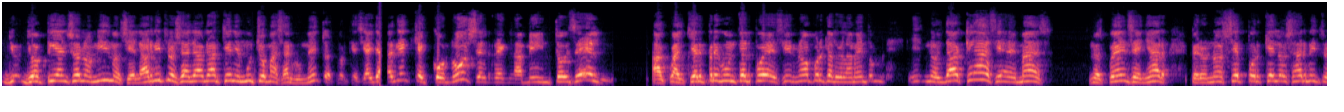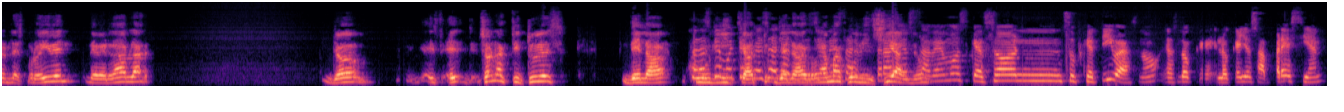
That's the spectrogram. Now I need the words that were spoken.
yo, yo, pienso lo mismo, si el árbitro sale a hablar tiene mucho más argumentos, porque si hay alguien que conoce el reglamento es él. A cualquier pregunta él puede decir no, porque el reglamento nos da clase además, nos puede enseñar, pero no sé por qué los árbitros les prohíben de verdad hablar. Yo, son actitudes de la, pues de la rama judicial. Sabemos que son subjetivas, ¿no? Es lo que, lo que ellos aprecian.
